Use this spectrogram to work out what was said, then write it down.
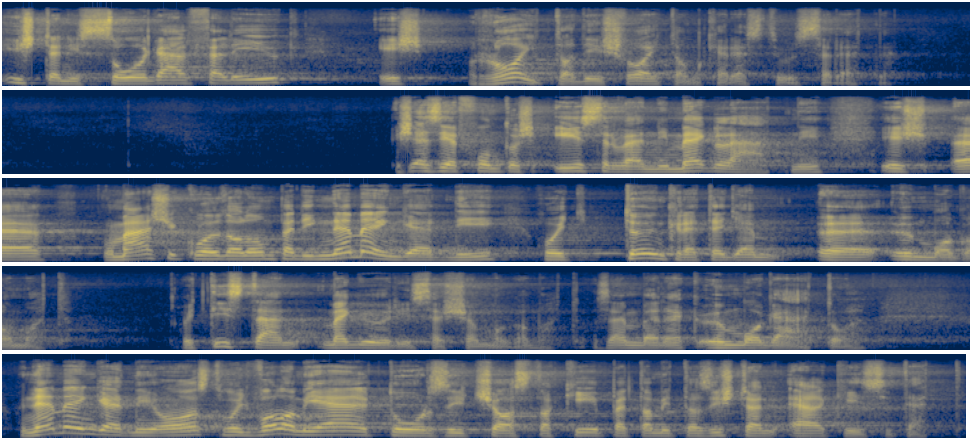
Isten is szolgál feléjük, és rajtad és rajtam keresztül szeretne. És ezért fontos észrevenni, meglátni, és a másik oldalon pedig nem engedni, hogy tönkre tegyem önmagamat. Hogy tisztán megőrizhessem magamat az embernek önmagától. Nem engedni azt, hogy valami eltorzítsa azt a képet, amit az Isten elkészített.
